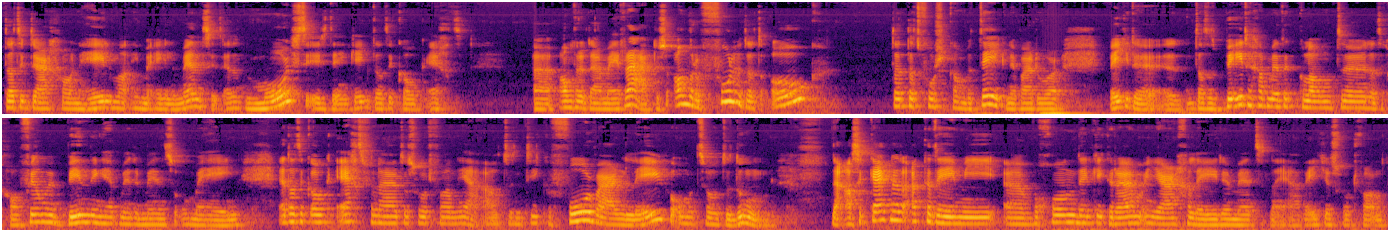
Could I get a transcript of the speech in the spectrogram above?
dat ik daar gewoon helemaal in mijn element zit. En het mooiste is denk ik dat ik ook echt uh, anderen daarmee raak. Dus anderen voelen dat ook, dat dat voor ze kan betekenen. Waardoor, weet je, de, eh, dat het beter gaat met de klanten, dat ik gewoon veel meer binding heb met de mensen om me heen. En dat ik ook echt vanuit een soort van ja, authentieke voorwaarden leef om het zo te doen. Nou, als ik kijk naar de academie, uh, begon denk ik ruim een jaar geleden met, nou ja, weet je, een soort van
